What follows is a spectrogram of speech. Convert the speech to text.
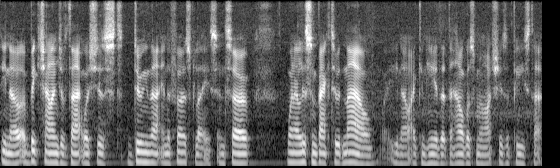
you know, a big challenge of that was just doing that in the first place. And so, when I listen back to it now, you know, I can hear that the Helghast March is a piece that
